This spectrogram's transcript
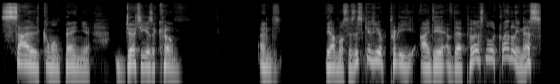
sale comme un peigne, dirty as a comb. And the Admiral says, this gives you a pretty idea of their personal cleanliness.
